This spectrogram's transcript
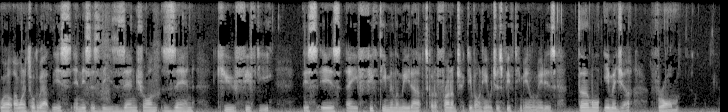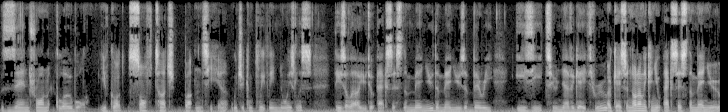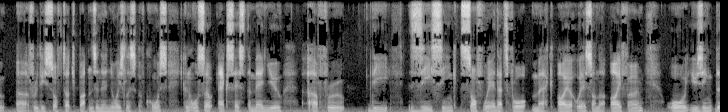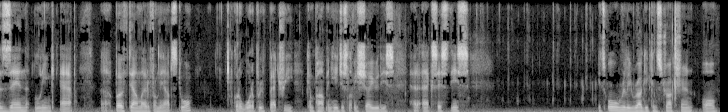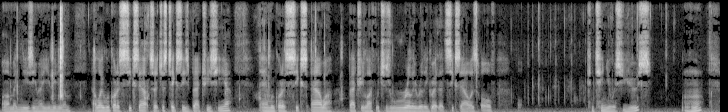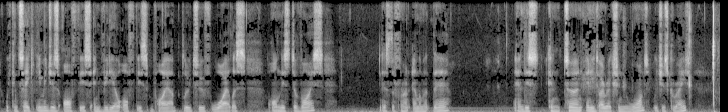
Well, I want to talk about this, and this is the Zentron Zen Q50. This is a 50 millimeter, it's got a front objective on here, which is 50 millimeters, thermal imager from Zentron Global. You've got soft touch buttons here, which are completely noiseless. These allow you to access the menu. The menus are very easy to navigate through. Okay, so not only can you access the menu uh, through these soft touch buttons and they're noiseless, of course, you can also access the menu uh, through the Z-Sync software. That's for Mac iOS on the iPhone or using the Zen Link app, uh, both downloaded from the App Store. Got a waterproof battery compartment here. Just let me show you this, how to access this. It's all really rugged construction of uh, magnesium aluminium alloy. We've got a six hour, so it just takes these batteries here and we've got a six hour battery life, which is really, really great. That's six hours of continuous use. Mm -hmm. We can take images off this and video off this via Bluetooth wireless on this device. There's the front element there. And this can turn any direction you want, which is great.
